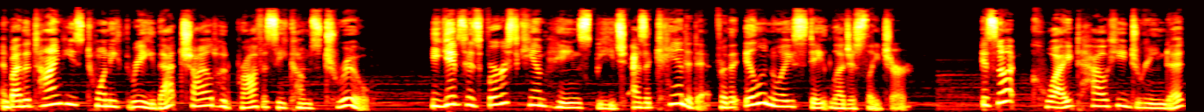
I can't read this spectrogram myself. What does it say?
And by the time he's 23, that childhood prophecy comes true. He gives his first campaign speech as a candidate for the Illinois state legislature. It's not quite how he dreamed it.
